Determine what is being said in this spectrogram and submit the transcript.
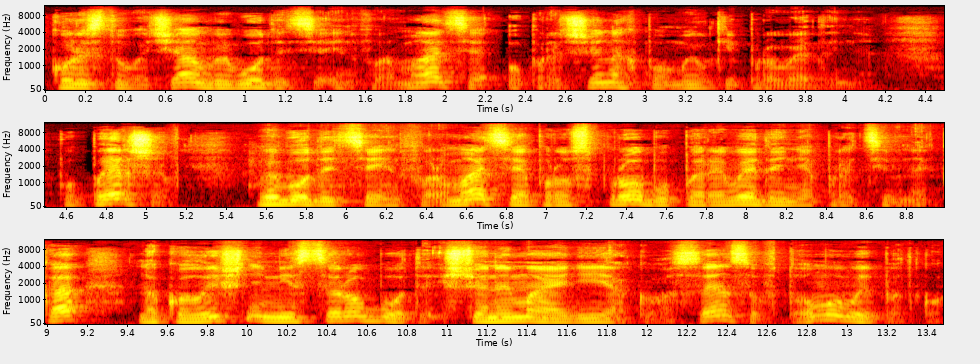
Користувачам виводиться інформація о причинах помилки проведення. По-перше, виводиться інформація про спробу переведення працівника на колишнє місце роботи, що не має ніякого сенсу в тому випадку,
